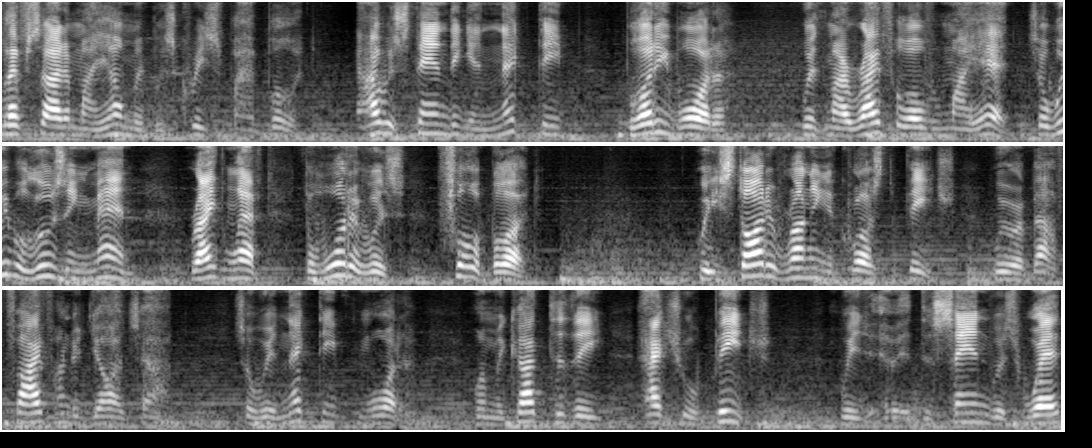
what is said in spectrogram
left side of my helmet was creased by a bullet. I was standing in neck deep, bloody water with my rifle over my head. So we were losing men right and left. The water was full of blood. We started running across the beach. We were about 500 yards out. So we we're neck deep in water. When we got to the actual beach, we, the sand was wet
